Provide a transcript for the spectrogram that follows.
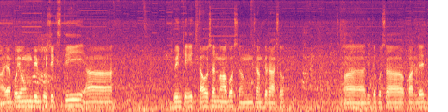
Ah, yan po yung beam 260. ah 28,000 mga boss ang isang piraso. Saka dito po sa Parled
